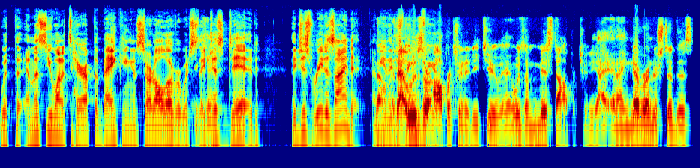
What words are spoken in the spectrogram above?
with the unless you want to tear up the banking and start all over, which they just did. They just redesigned it. I no, mean, that was their opportunity too, and it was a missed opportunity. I, and I never understood this.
